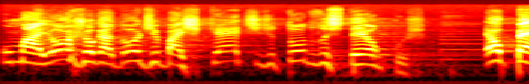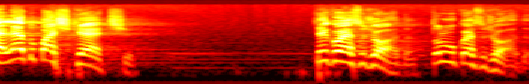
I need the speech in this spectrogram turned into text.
o maior jogador de basquete de todos os tempos. É o Pelé do basquete. Quem conhece o Jordan? Todo mundo conhece o Jordan.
